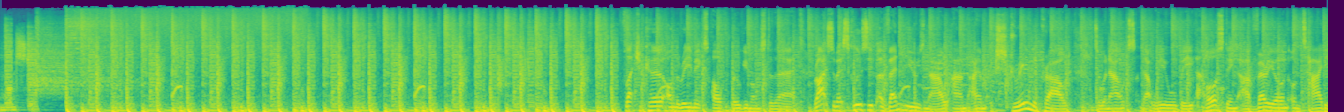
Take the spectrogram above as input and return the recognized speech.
monster. Richard Kerr on the remix of Boogie Monster there. Right, some exclusive event news now, and I am extremely proud to announce that we will be hosting our very own Untidy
